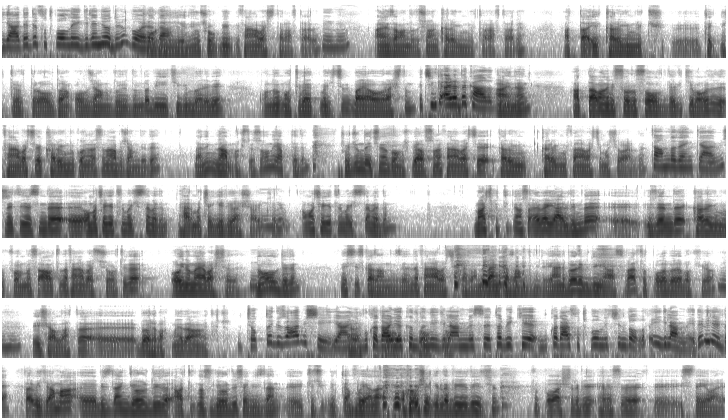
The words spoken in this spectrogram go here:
Yade de futbolla ilgileniyor değil mi bu arada? Çok ilgileniyor. Çok büyük bir Fenerbahçe taraftarı. Hı hı. Aynı zamanda da şu an Karagümrük taraftarı. Hatta ilk Karagümrük e, teknik direktörü olacağım, olacağımı duyduğunda bir iki gün böyle bir onu motive etmek için bayağı uğraştım. E Çünkü arada kaldı değil mi? Aynen. Hatta bana bir sorusu oldu. Dedi ki baba dedi Fenerbahçe ile Karagümrük oynarsa ne yapacağım dedi. Ben dedim ne yapmak istiyorsan onu yap dedim. Çocuğun da içine doğmuş. Bir hafta sonra Fenerbahçe Karagümrük, Karagümrük Fenerbahçe maçı vardı. Tam da denk gelmiş. Neticesinde e, o maça getirmek istemedim. Her maça geliyor aşağı yukarı. Hı hı. O maça getirmek istemedim. Maç bittikten sonra eve geldiğimde e, üzerinde Karagümrük forması altında Fenerbahçe şortuyla oynamaya başladı. Hı Ne hı. oldu dedim. Ne siz kazandınız dedi ne Fenerbahçe kazandı ben kazandım diyor. Yani böyle bir dünyası var. Futbola böyle bakıyor. Hı hı. İnşallah da e, böyle bakmaya devam eder. Çok da güzel bir şey. Yani Evet, bu kadar çok, yakından çok, ilgilenmesi tabii ki bu kadar futbolun içinde olup ilgilenmeye de bilirdi. Tabii ki ama e, bizden gördüğü de artık nasıl gördüyse bizden e, küçüklükten bu yana o şekilde büyüdüğü için futbola aşırı bir hevesi ve e, isteği var yani.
